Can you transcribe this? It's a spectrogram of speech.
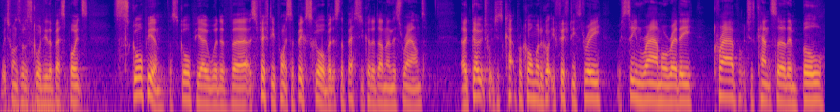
which ones would have scored you the best points. Scorpion for Scorpio would have, uh, it's 50 points, a big score, but it's the best you could have done in this round. Uh, goat, which is Capricorn, would have got you 53. We've seen Ram already. Crab, which is Cancer, then Bull,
